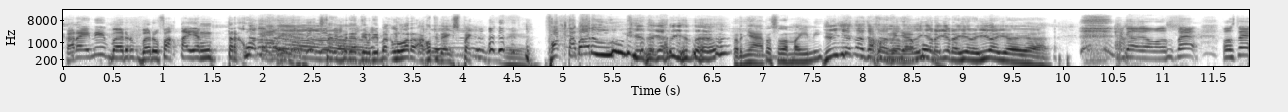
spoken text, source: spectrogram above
Karena ini baru baru fakta yang terkuat ya. Pak. Statement tiba-tiba keluar aku tidak expect. fakta baru gitu kan gitu Ternyata selama ini jadi nggak nyambung. kira kira kira kira kira kira Enggak, enggak maksudnya maksudnya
